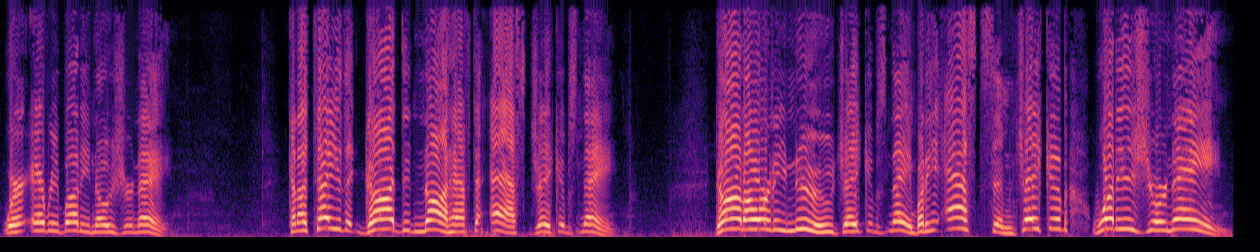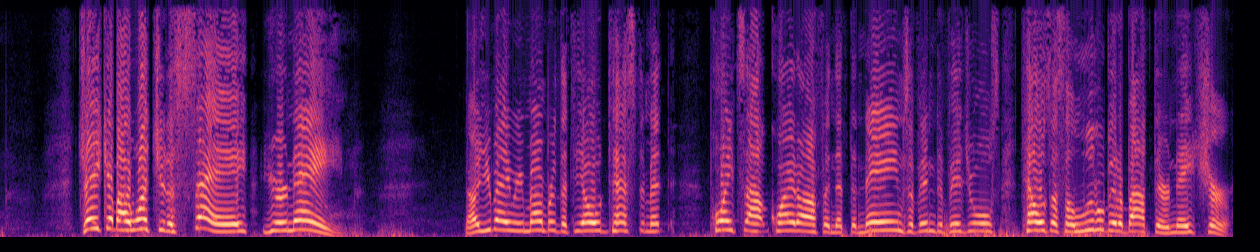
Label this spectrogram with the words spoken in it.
where everybody knows your name. Can I tell you that God did not have to ask Jacob's name? God already knew Jacob's name, but he asks him, Jacob, what is your name? Jacob, I want you to say your name. Now, you may remember that the Old Testament points out quite often that the names of individuals tells us a little bit about their nature.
